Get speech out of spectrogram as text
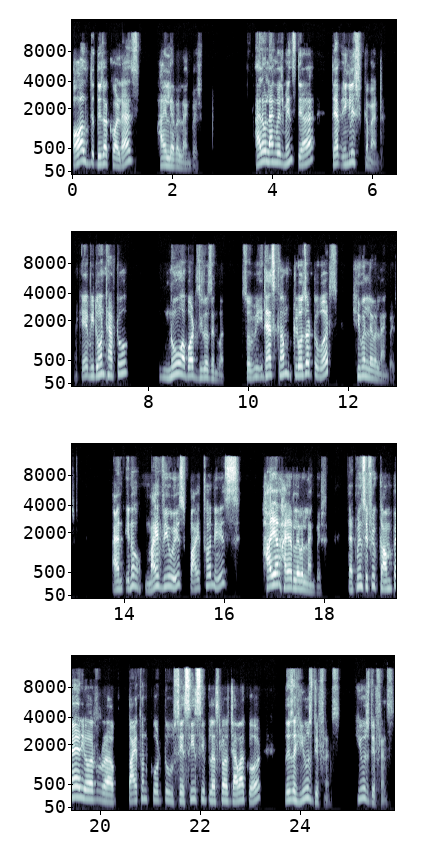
All th these are called as high level language. High level language means they are they have English command. Okay, we don't have to know about zeros and one. So we, it has come closer towards human level language. And you know, my view is Python is higher, higher level language. That means if you compare your uh, Python code to say C, C++, Java code, there's a huge difference, huge difference.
